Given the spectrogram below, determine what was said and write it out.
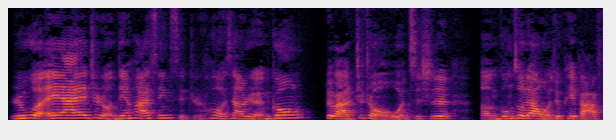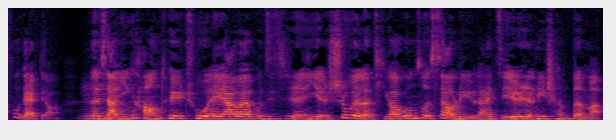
如果 AI 这种电话兴起之后，像人工对吧？这种我其实嗯工作量我就可以把它覆盖掉。那像银行推出 AI 外呼机器人，也是为了提高工作效率，来节约人力成本嘛。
